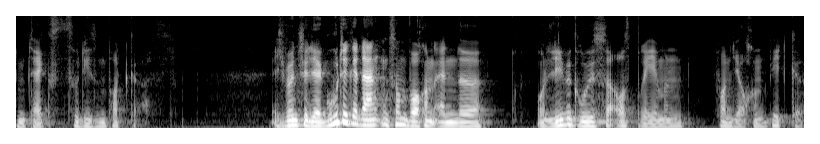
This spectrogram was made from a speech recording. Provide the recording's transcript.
im Text zu diesem Podcast. Ich wünsche dir gute Gedanken zum Wochenende und liebe Grüße aus Bremen von Jochen Bietke.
